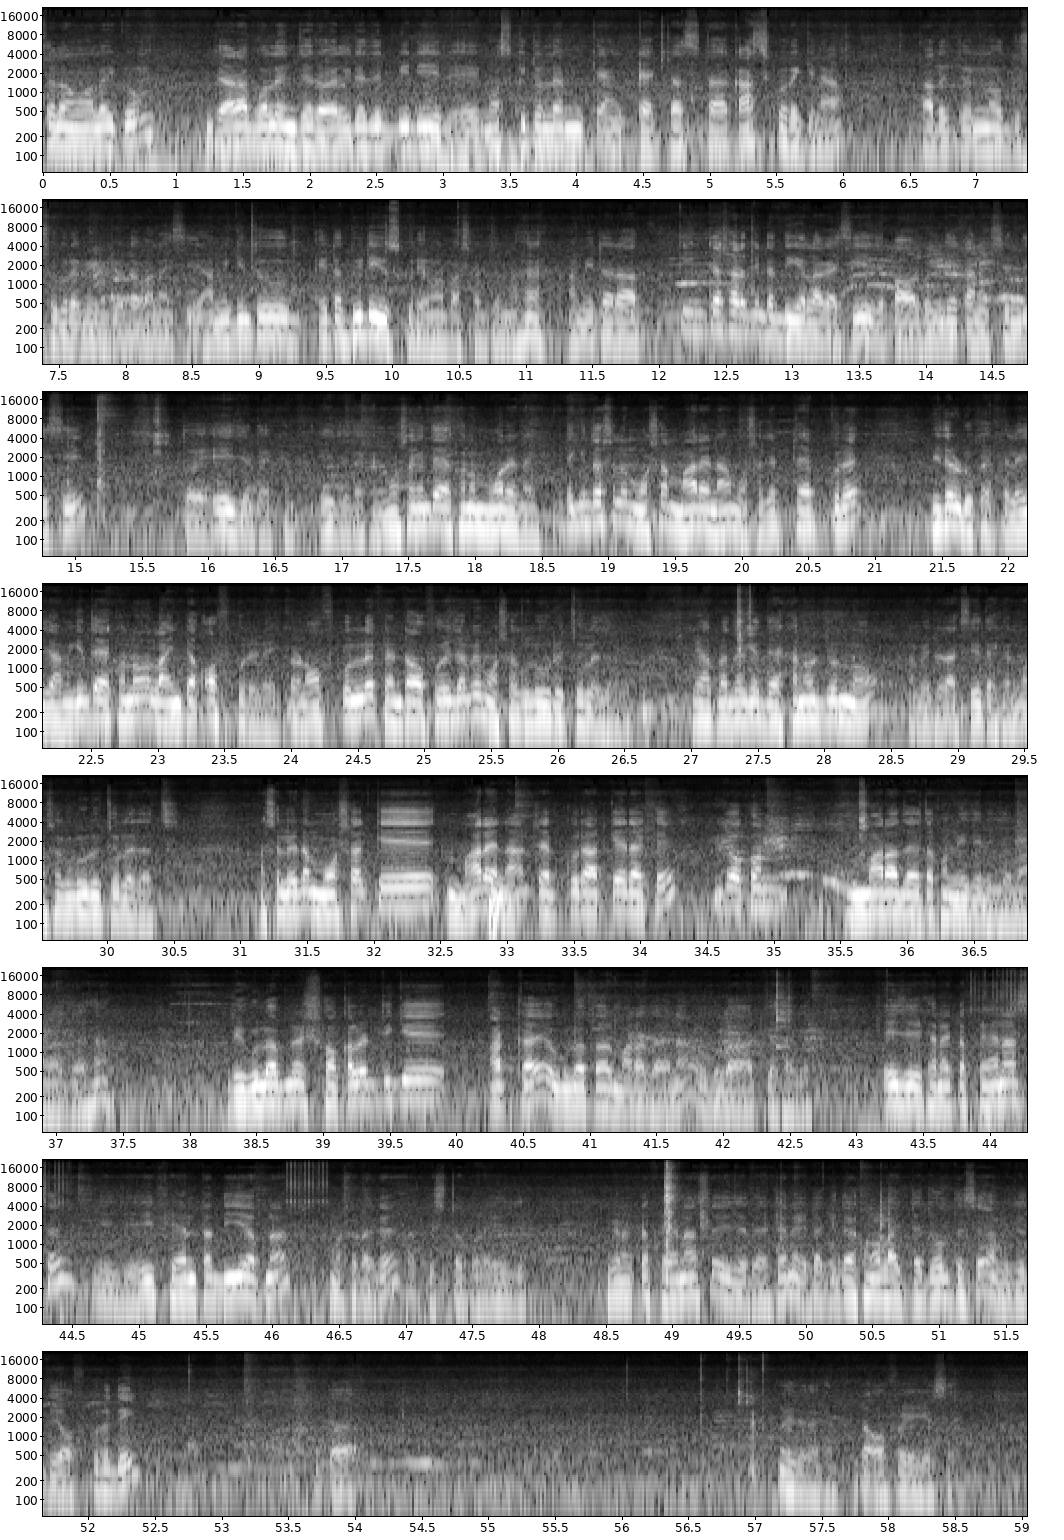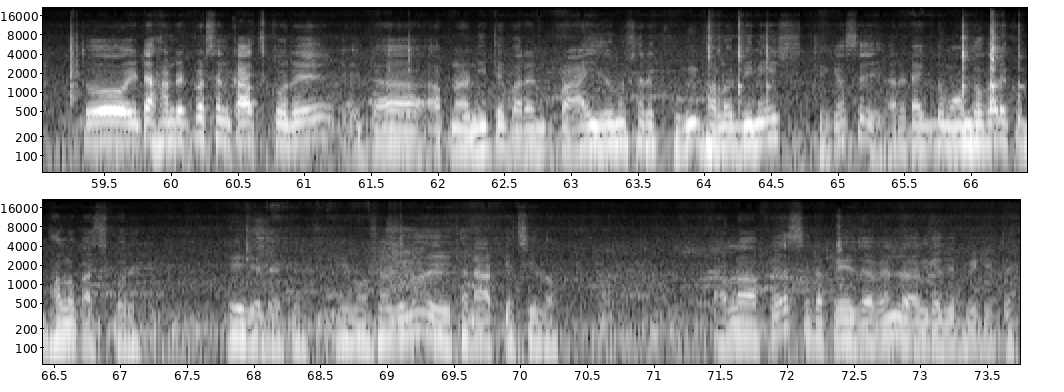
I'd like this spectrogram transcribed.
আসসালামু আলাইকুম। যারা বলেন যে রয়্যাল গ্যাজেট বিডির এই মসকিটো ক্যাকটাসটা কাজ করে কিনা, তাদের জন্য উদ্দেশ্য করে আমি ভিডিওটা বানাইছি। আমি কিন্তু এটা দুইটা ইউজ করি আমার বাসার জন্য হ্যাঁ? আমি এটা রাত তিনটা সাড়ে তিনটার দিকে লাগাইছি, এই যে পাওয়ার ব্যাঙ্ক দিয়ে কানেকশন দিছি। তো এই যে দেখেন, এই যে দেখেন, মশা কিন্তু এখনও মরে নাই। এটা কিন্তু আসলে মশা মারে না, মশাকে ট্র্যাপ করে ভিতরে ঢুকায় ফেলে। এই যে আমি কিন্তু এখনও লাইনটা অফ করে নেই, কারণ অফ করলে ফ্যানটা অফ হয়ে যাবে, মশাগুলো উড়ে চলে যাবে। আমি আপনাদেরকে দেখানোর জন্য, আমি এটা রাখছি, দেখেন মশাগুলো উড়ে চলে যাচ্ছে। আসলে এটা মশাকে মারে না ট্র্যাপ করে আটকে রাখে, যখন মারা যায় তখন নিজে নিজে মারা যায় হ্যাঁ? যেগুলো আপনার সকালের দিকে আটকায়, ওগুলো তো আর মারা যায় না, ওগুলো আটকে থাকে। এই যে এখানে একটা ফ্যান আছে, এই যে এই ফ্যানটা দিয়ে আপনার মশাটাকে আকৃষ্ট করে, এই যে। এখানে একটা ফ্যান আছে, এই যে দেখেন, এটা কিন্তু এখনও লাইটটা জ্বলতেছে, আমি যদি অফ করে দিই, এটা এই যে দেখেন, এটা অফ হয়ে গেছে। তো এটা হান্ড্রেড পার্সেন্ট কাজ করে, এটা আপনারা নিতে পারেন। প্রাইস অনুসারে খুবই ভালো জিনিস, ঠিক আছে? আর এটা একদম অন্ধকারে খুব ভালো কাজ করে। এই যে দেখেন, এই মশাগুলো এইখানে আটকে ছিল। আল্লাহ হাফেজ, এটা পেয়ে যাবেন রয়্যাল গ্যাজেট বিডিতে।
